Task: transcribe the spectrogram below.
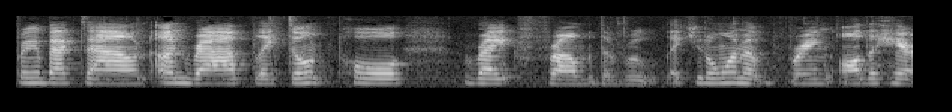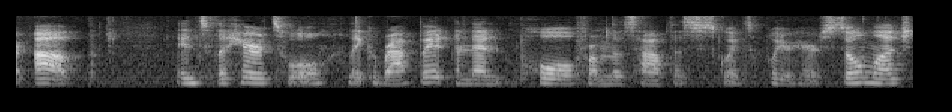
bring it back down, unwrap. Like don't pull right from the root. Like you don't want to bring all the hair up into the hair tool like wrap it and then pull from the top that's just going to pull your hair so much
